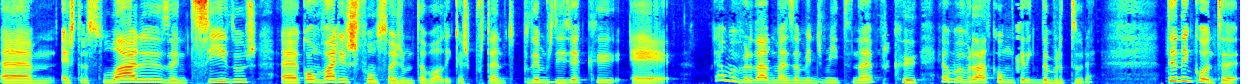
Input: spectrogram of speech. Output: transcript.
um, extracelulares, em tecidos, uh, com várias funções metabólicas. Portanto, podemos dizer que é, é uma verdade mais ou menos mito, não é? Porque é uma verdade com um bocadinho de abertura. Tendo em conta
